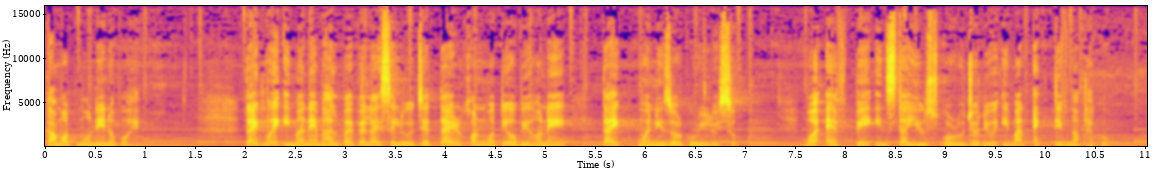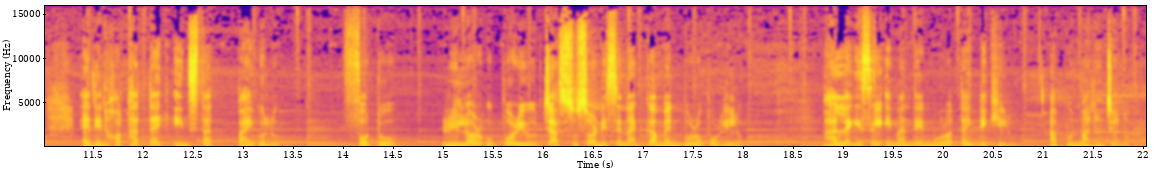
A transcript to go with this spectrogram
কামত মনেই নবহে। তাইক মই ইমানেই ভাল পাই পেলাইছিলোঁ যে তাইৰ সন্মতি অবিহনেই তাইক মই নিজৰ কৰি লৈছোঁ। মই এফ পি ইনষ্টা ইউজ কৰোঁ যদিও ইমান এক্টিভ নাথাকোঁ। এদিন হঠাৎ তাইক ইনষ্টাত পাই গ'লোঁ। ফটো ৰীলৰ উপৰিও জাচুচৰ নিচিনা কমেণ্টবোৰো পঢ়িলোঁ। ভাল লাগিছিল ইমান দিন মূৰত তাইক দেখিলোঁ। আপোন মানুহজনক।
